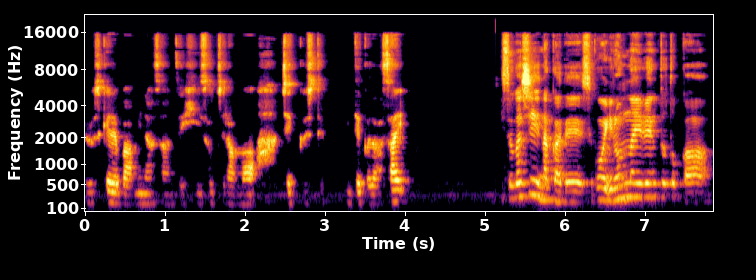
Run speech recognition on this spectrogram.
よろしければ皆さんぜひそちらもチェックしてみてください。忙しい中ですごいいろんなイベントとか、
